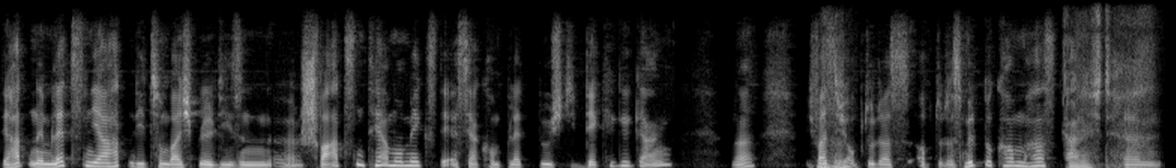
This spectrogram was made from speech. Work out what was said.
die hatten im letzten Jahr hatten die zum Beispiel diesen äh, schwarzen Thermomix, der ist ja komplett durch die Decke gegangen. Ne? Ich weiß mhm. nicht, ob du das, ob du das mitbekommen hast. Gar nicht. Ähm, äh,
